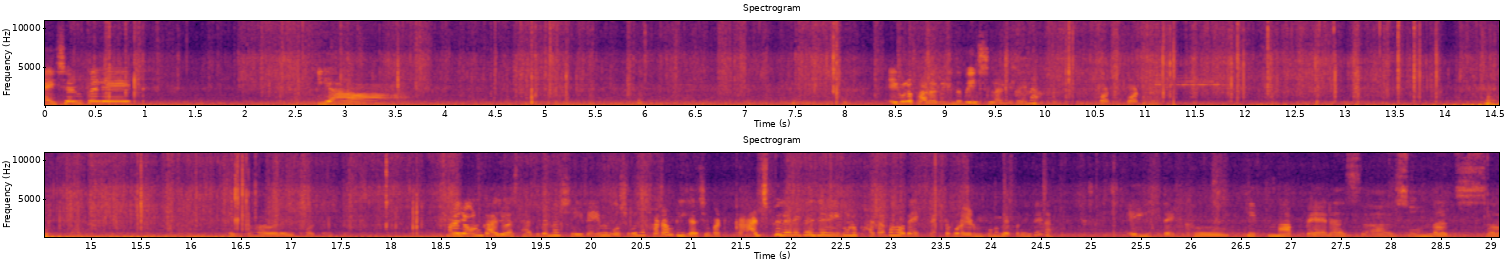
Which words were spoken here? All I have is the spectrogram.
Eyeshadow palette. ইয়া। এগুলো ফাটাতে কিন্তু বেশ লাগে, তাই না? পট পট এগুলো ভালো লাগে ফাটাতে মানে যখন কাজ বাজ থাকবে না, সেই টাইমে বসে বসে ফাটাও ঠিক আছে বাট কাজ ফেলে রেখে যে এইগুলো ফাটাতে হবে একটা একটা করে, এরকম কোনো ব্যাপার নেই, তাই না? এই দেখো, কিতনা প্যারাসা, সুন্দরসা,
